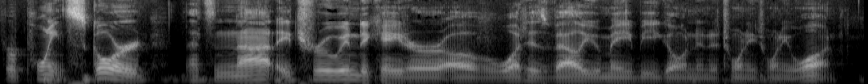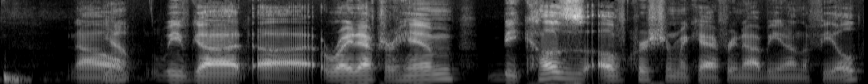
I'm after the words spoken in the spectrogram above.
for points scored. That's not a true indicator of what his value may be going into 2021. Now, Yep. we've got uh, right after him, because of Christian McCaffrey not being on the field,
